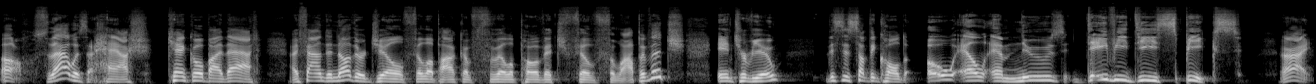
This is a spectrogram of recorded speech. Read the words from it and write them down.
Oh, so that was a hash. Can't go by that. I found another Jill Filipaka Filipovich Phil Filipovich interview. This is something called OLM News. Davy D speaks. All right,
